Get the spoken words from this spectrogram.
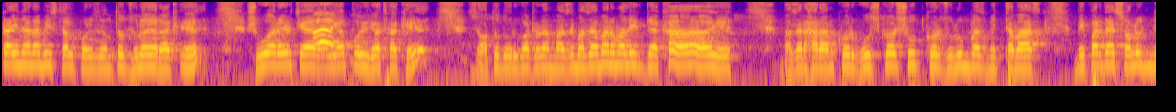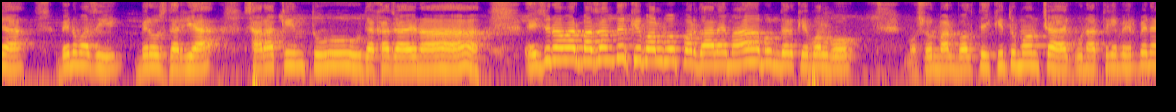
টাইনানা বিস্তাল পর্যন্ত ঝুলাইয়া রাখে শুয়ারের চেয়ারা পইরা থাকে। যত দুর্ঘটনা মাঝে মাঝে আমার মালিক দেখায় বাজার হারামখোর ঘুষখোর সুদখোর জুলুমবাজ মিথ্যাবাজ বেপারদায় চলুন্যা বেনমাজি বেরোজদারিয়া সারা কিন্তু দেখা যায় না। এই জন্য আমার বাজানদেরকে বলব পর্দা আলে মা বোনদেরকে বলব মুসলমান বলতেই কিন্তু মন চায়, গুনার থেকে বেরবে না,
